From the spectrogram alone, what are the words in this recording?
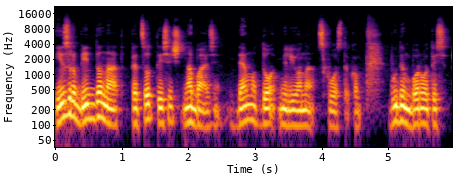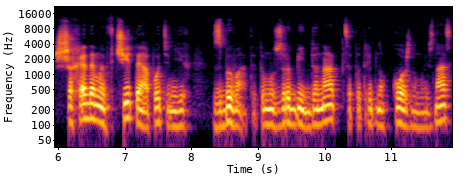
І зробіть донат 500 тисяч на базі. Йдемо до мільйона з хвостиком. Будемо боротись з шахедами, вчити, а потім їх збивати. Тому зробіть донат, це потрібно кожному із нас.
